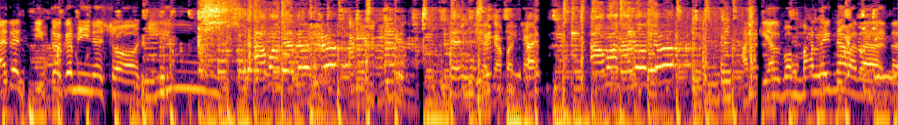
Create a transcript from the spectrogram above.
Ara sí que camina això, tio! Mira cap allà. Aquí el Bob Marley anava de, de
